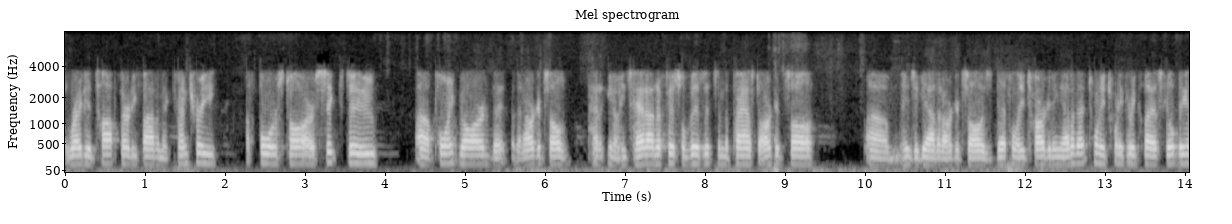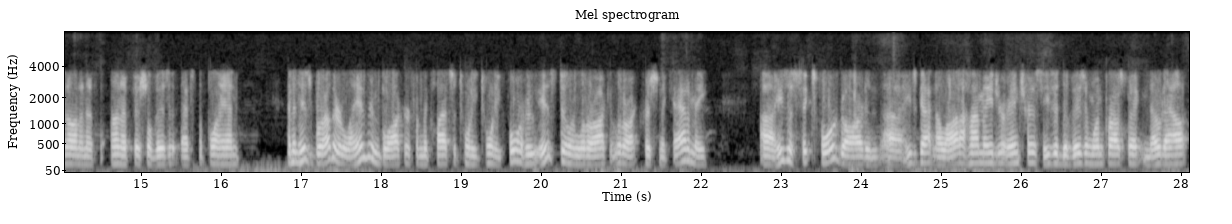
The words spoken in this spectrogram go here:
rated top 35 in the country. A four-star, six-two uh, point guard that that Arkansas had. You know, he's had unofficial visits in the past. to Arkansas. Um, he's a guy that Arkansas is definitely targeting out of that 2023 class. He'll be on an unofficial visit. That's the plan. And then his brother, Landon Blocker, from the class of 2024, who is still in Little Rock at Little Rock Christian Academy. Uh, he's a six-four guard, and uh, he's gotten a lot of high major interest. He's a Division One prospect, no doubt.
